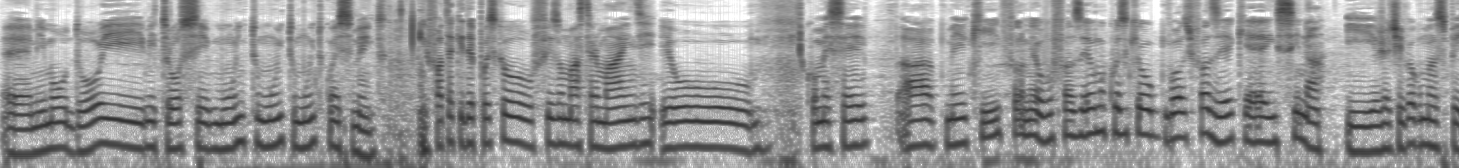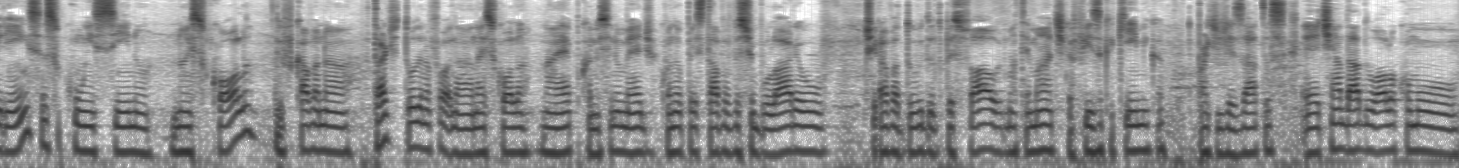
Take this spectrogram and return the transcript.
é, me moldou e me trouxe muito, muito, muito conhecimento. E o fato é que depois que eu fiz o Mastermind, eu comecei a meio que falar, meu, eu vou fazer uma coisa que eu gosto de fazer, que é ensinar. E eu já tive algumas experiências com o ensino na escola. Eu ficava na tarde toda na, na, na, escola, na época, no ensino médio. Quando eu prestava vestibular, eu tirava dúvida do pessoal, matemática, física, química, parte de exatas. É, tinha dado aula como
